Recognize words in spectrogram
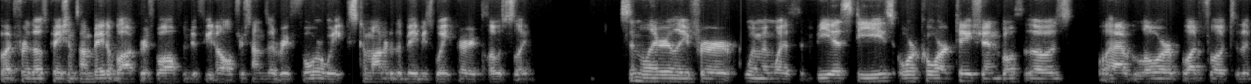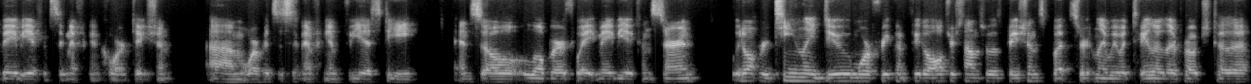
But for those patients on beta blockers, we'll often do fetal ultrasounds every four weeks to monitor the baby's weight very closely. Similarly, for women with VSDs or coarctation, both of those will have lower blood flow to the baby if it's significant coarctation um, or if it's a significant VSD. And so low birth weight may be a concern. We don't routinely do more frequent fetal ultrasounds for those patients, but certainly we would tailor the approach to the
